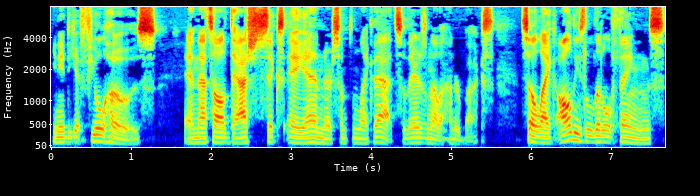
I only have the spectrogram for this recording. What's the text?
You need to get fuel hose, and that's all dash 6AN or something like that. So there's another 100 bucks. So like all these little things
